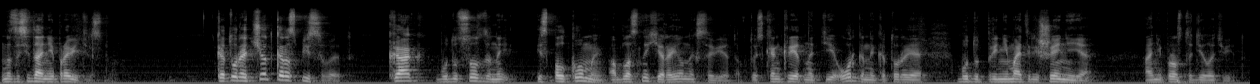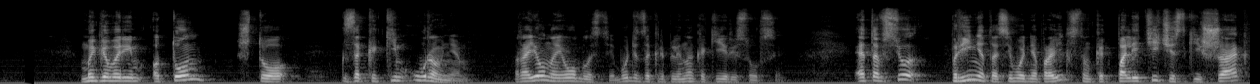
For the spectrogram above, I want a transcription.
на заседании правительства, которая четко расписывает, как будут созданы исполкомы областных и районных советов. То есть конкретно те органы, которые будут принимать решения, а не просто делать вид. Мы говорим о том, что за каким уровнем района и области будет закреплена какие ресурсы. Это все принято сегодня правительством как политический шаг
